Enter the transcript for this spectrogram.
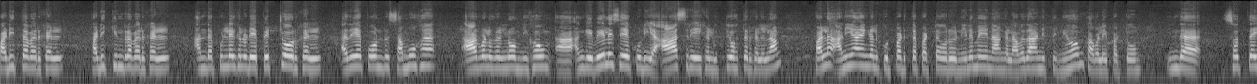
படித்தவர்கள் படிக்கின்றவர்கள் அந்த பிள்ளைகளுடைய பெற்றோர்கள் அதே போன்று சமூக ஆர்வலர்களோ மிகவும் அங்கே வேலை செய்யக்கூடிய ஆசிரியர்கள் உத்தியோகத்தர்கள் எல்லாம் பல அநியாயங்களுக்கு உட்படுத்தப்பட்ட ஒரு நிலைமையை நாங்கள் அவதானித்து மிகவும் கவலைப்பட்டோம். இந்த சொத்தை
